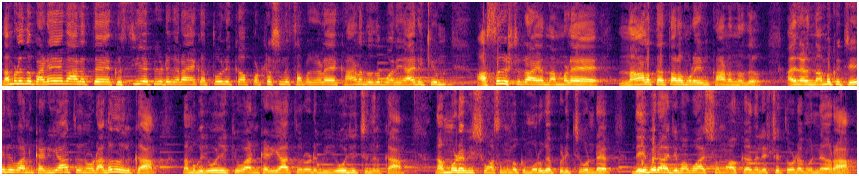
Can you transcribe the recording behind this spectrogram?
നമ്മളിന്ന് പഴയ കാലത്തെ ക്രിസ്തീയ പീഡകരായ കത്തോലിക്ക പ്രൊട്ടസ്റ്റന്റ് സഭകളെ കാണുന്നത് പോലെ ആയിരിക്കും അസഹിഷ്ഠരായ നമ്മളെ നാളത്തെ തലമുറയും കാണുന്നത്. അതിനാൽ നമുക്ക് ചേരുവാൻ കഴിയാത്തതിനോട് അകന്നു നിൽക്കാം. നമുക്ക് യോജിക്കുവാൻ കഴിയാത്തവരോട് വിയോജിച്ച് നിൽക്കാം. നമ്മുടെ വിശ്വാസം നമുക്ക് മുറുകെ പിടിച്ചുകൊണ്ട് ദൈവരാജ്യം അവകാശമാക്കുക എന്ന ലക്ഷ്യത്തോടെ മുന്നേറാം.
